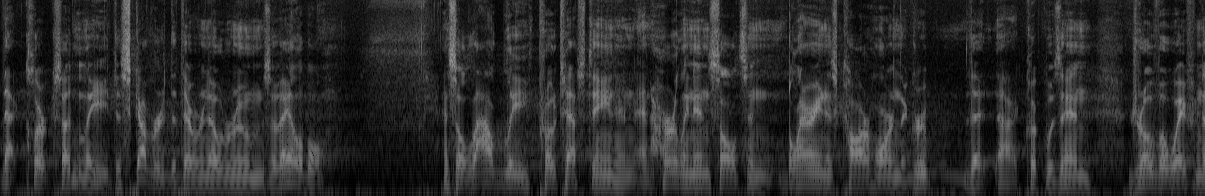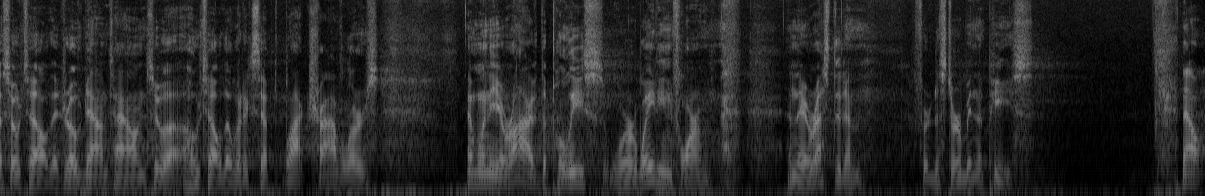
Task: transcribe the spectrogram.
that clerk suddenly discovered that there were no rooms available and so, loudly protesting and, and hurling insults and blaring his car horn, the group that uh, Cooke was in drove away from this hotel. They drove downtown to a, a hotel that would accept black travelers. And when he arrived, the police were waiting for him, and they arrested him for disturbing the peace. Now,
